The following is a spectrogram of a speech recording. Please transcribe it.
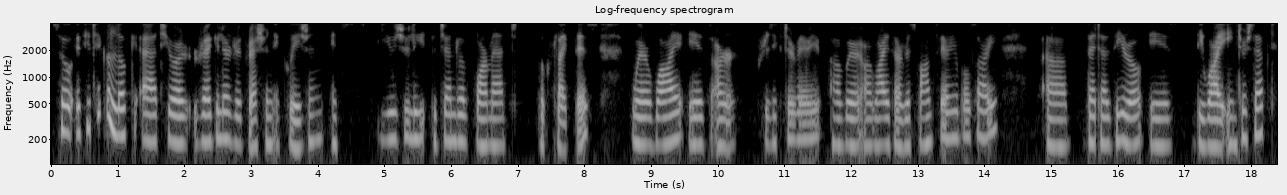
So if you take a look at your regular regression equation, it's usually the general format looks like this, where y is our predictor variable, uh, where our y is our response variable, sorry. Uh, beta 0 is the y-intercept.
